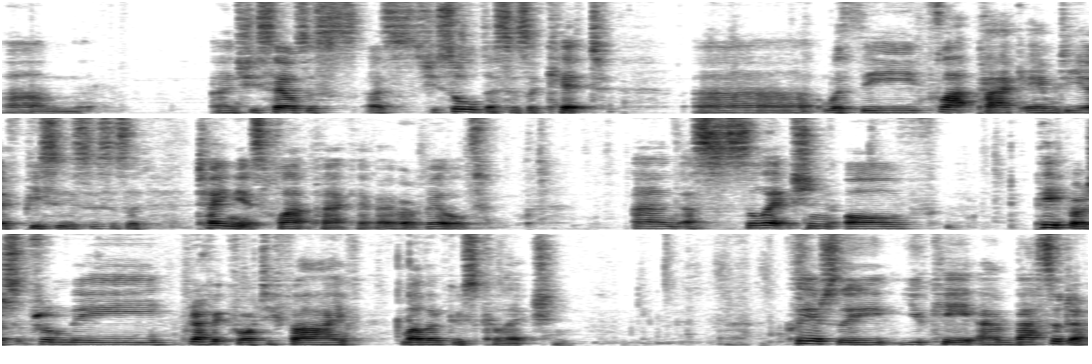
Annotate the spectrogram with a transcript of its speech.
Um, and she sells this as she sold this as a kit uh, with the flat pack MDF pieces. This is the tiniest flat pack I've ever built, and a selection of papers from the Graphic 45 Mother Goose collection. Clare's the UK ambassador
